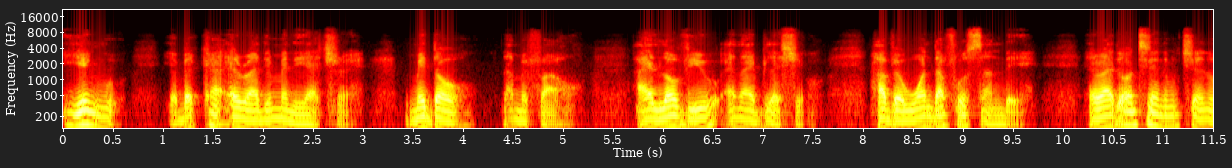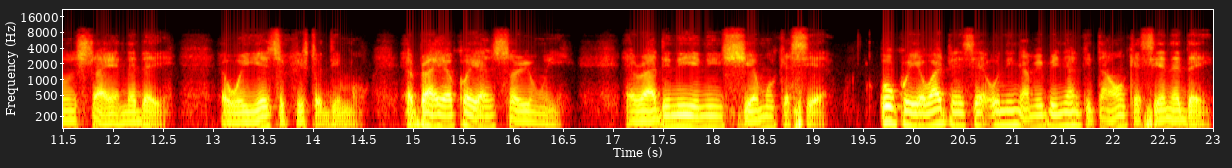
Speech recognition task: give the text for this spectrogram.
Yɛngu. Yɛbɛka Awurade mani akyerɛ. Medɔw na mefa ho. I love you and I bless you. Have a wonderful Sunday. Awurade ɔntena anim kyerɛ no nhyira yɛn nnɛ da yi. Ɛwɔ Yesu Kristo din mu. Ɛbrɛ a yɛkɔ yɛn nsɔre mu yi. Awurade ne yɛn ni nhyia mu kɛseɛ. Okɔ yɛ wadwene sɛ ɔne nyame benya nkitaho kɛseɛ nnɛ da yi.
